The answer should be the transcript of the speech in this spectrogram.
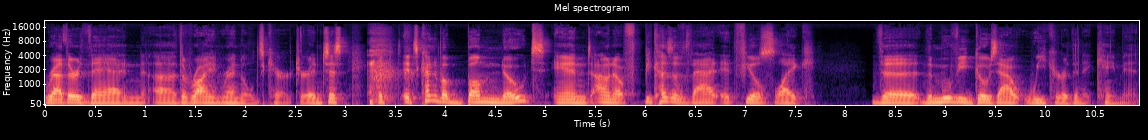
rather than uh, the Ryan Reynolds character. And just it, it's kind of a bum note, and I don't know because of that, it feels like the the movie goes out weaker than it came in.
